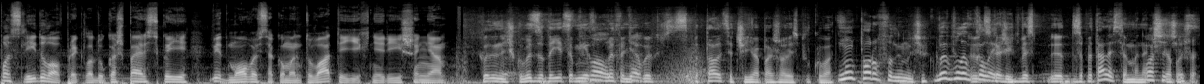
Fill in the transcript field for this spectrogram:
послідував прикладу Кашперської, відмовився коментувати їхнє рішення. Хвилиночку, ви задаєте мені запитання, ви спиталися, чи я бажаю спілкуватися? Ну, пару хвилиночок. Ви були в Ви колегії. Скажіть, ви е, запиталися мене, Ваша чи я бажаю?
